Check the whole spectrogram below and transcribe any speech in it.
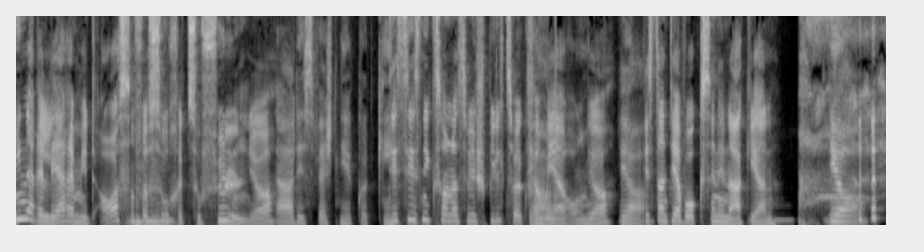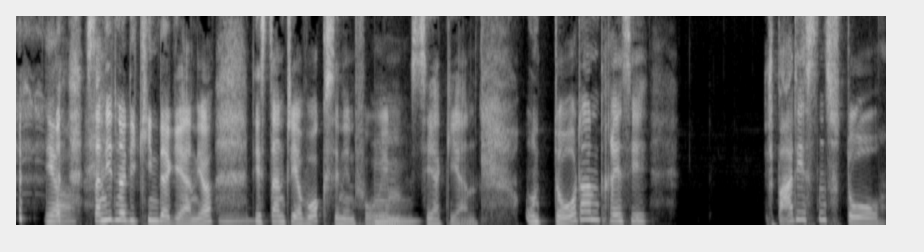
innere Leere mit außen versuche zu füllen, ja, Ja, das wirst nie gut gehen. das ist nichts anderes wie Spielzeugvermehrung, ja. Ja. Das sind die Erwachsenen auch gern. ja, ja. Das sind nicht nur die Kinder gern, ja. Das sind die Erwachsenen vor allem sehr gern. Und da dann, Resi, spätestens da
